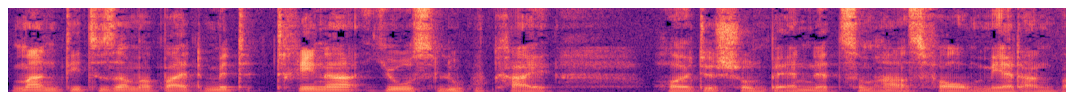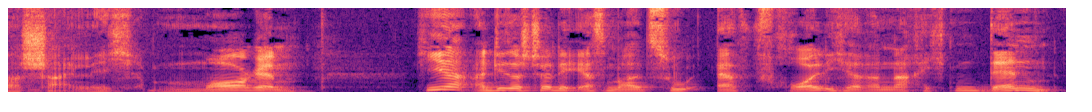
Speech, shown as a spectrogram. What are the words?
man die Zusammenarbeit mit Trainer Jos Lukukai heute schon beendet zum HSV. Mehr dann wahrscheinlich morgen. Hier an dieser Stelle erstmal zu erfreulicheren Nachrichten, denn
